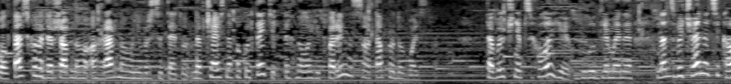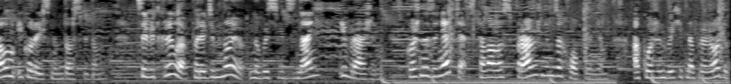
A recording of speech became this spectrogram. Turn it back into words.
Полтавського державного аграрного університету, навчаюсь на факультеті технологій тваринництва та продовольства. Та вивчення психології було для мене надзвичайно цікавим і корисним досвідом. Це відкрило переді мною новий світ знань і вражень. Кожне заняття ставало справжнім захопленням, а кожен вихід на природу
